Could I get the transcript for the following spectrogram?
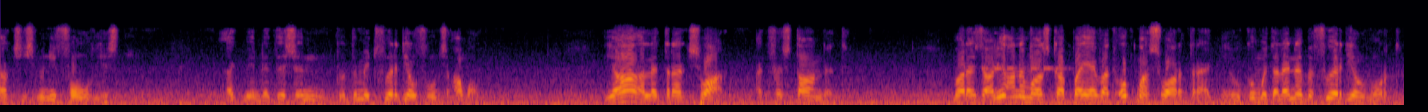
taksies moet nie vol wees nie ek meen dit is in tot en met voordeel vir ons almal ja hulle trek swaar ek verstaan dit maar as daar nie ander maatskappye wat ook maar swaar trek nie hoekom moet hulle nou bevoordeel word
